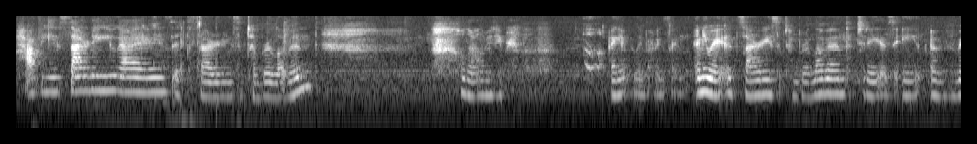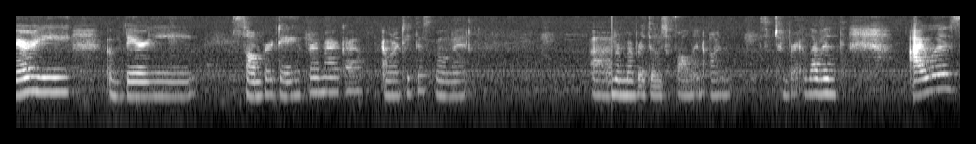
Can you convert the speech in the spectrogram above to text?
Happy Saturday, you guys. It's Saturday, September 11th. Hold on, let me take a breath. I get really bad anxiety. Anyway, it's Saturday, September 11th. Today is a, a very, very somber day for America. I want to take this moment. Um, remember those fallen on September 11th. I was,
